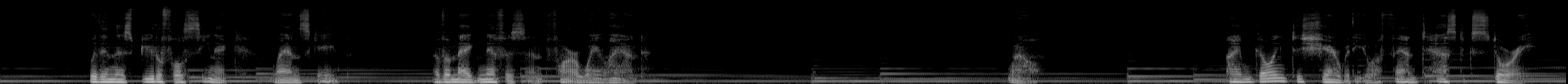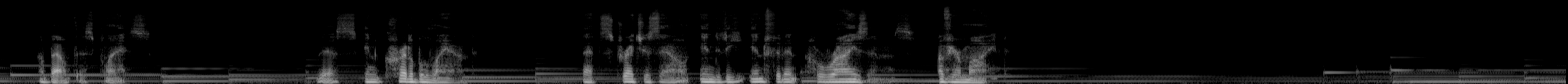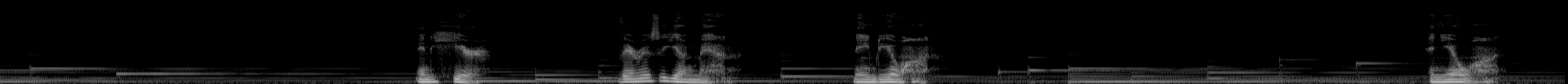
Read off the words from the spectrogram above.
within this beautiful scenic landscape of a magnificent faraway land, well, I'm going to share with you a fantastic story about this place. This incredible land that stretches out into the infinite horizons of your mind. And here, there is a young man named Johann. And Johann,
